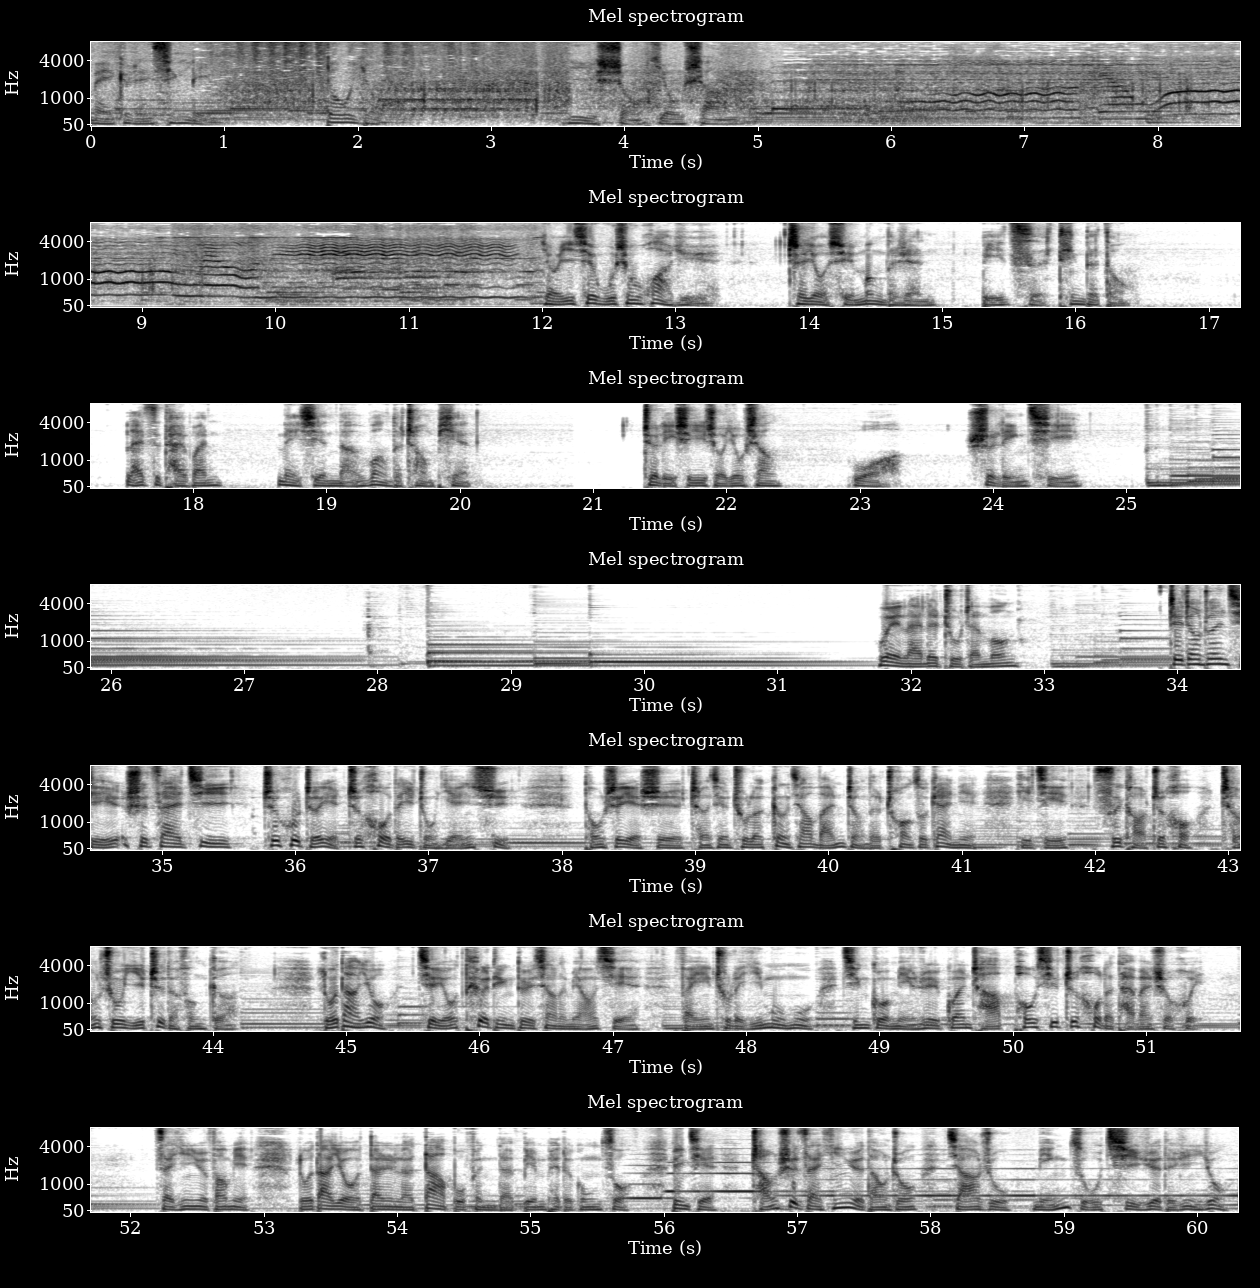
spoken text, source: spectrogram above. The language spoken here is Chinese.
每个人心里都有一首忧伤。有一些无声话语，只有寻梦的人彼此听得懂。来自台湾那些难忘的唱片。这里是一首忧伤，我是林奇。未来的主人翁，这张专辑是在继《知乎者也》之后的一种延续，同时也是呈现出了更加完整的创作概念以及思考之后成熟一致的风格。罗大佑借由特定对象的描写，反映出了一幕幕经过敏锐观察剖析之后的台湾社会。在音乐方面，罗大佑担任了大部分的编配的工作，并且尝试在音乐当中加入民族器乐的运用。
